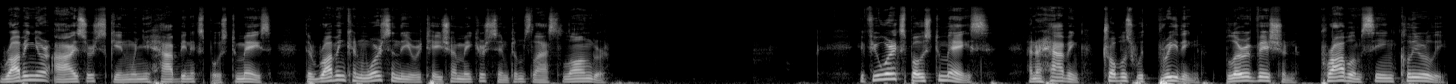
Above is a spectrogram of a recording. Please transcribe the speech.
rubbing your eyes or skin when you have been exposed to mace. The rubbing can worsen the irritation and make your symptoms last longer. If you were exposed to mace and are having troubles with breathing, blurry vision, problems seeing clearly,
